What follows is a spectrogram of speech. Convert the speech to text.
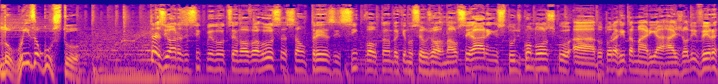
Luiz Augusto. 13 horas e 5 minutos em Nova Russa, são 13 e 5, voltando aqui no seu Jornal Seara, em estúdio conosco a doutora Rita Maria Raiz Oliveira,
